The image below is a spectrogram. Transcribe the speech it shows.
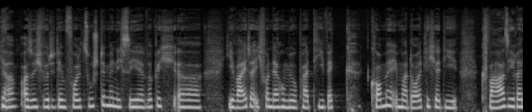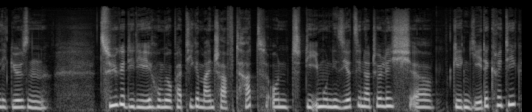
Ja, also ich würde dem voll zustimmen. Ich sehe wirklich, äh, je weiter ich von der Homöopathie wegkomme, immer deutlicher die quasi religiösen Züge, die die Homöopathiegemeinschaft hat und die immunisiert sie natürlich äh, gegen jede Kritik.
